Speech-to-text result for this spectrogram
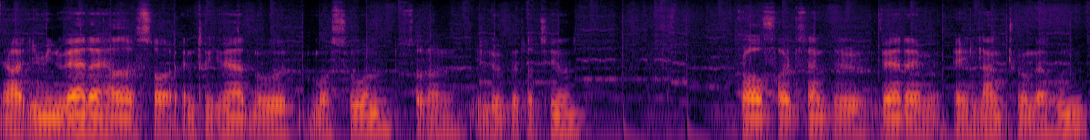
Ja, I min hverdag havde jeg så integreret noget motion sådan i løbet af tiden. Går for eksempel hver dag en lang tur med hunden,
